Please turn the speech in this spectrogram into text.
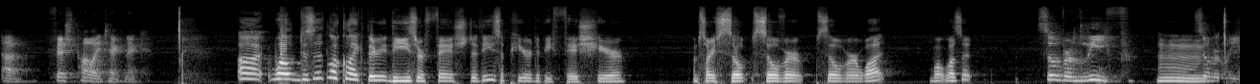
uh, uh, Fish Polytechnic. uh, well, does it look like these are fish? Do these appear to be fish here? I'm sorry, sil- silver, silver. What? What was it? Silver leaf. Hmm. Silverleaf.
